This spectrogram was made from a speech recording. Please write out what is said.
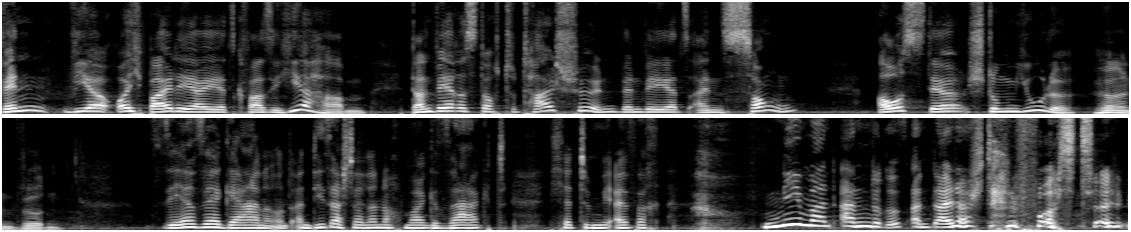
wenn wir euch beide ja jetzt quasi hier haben, dann wäre es doch total schön, wenn wir jetzt einen Song aus der Stummen Jule hören würden. Sehr, sehr gerne. Und an dieser Stelle nochmal gesagt, ich hätte mir einfach niemand anderes an deiner Stelle vorstellen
